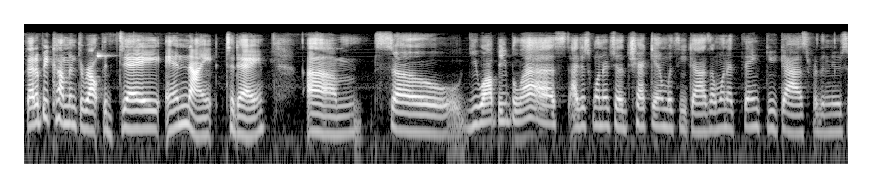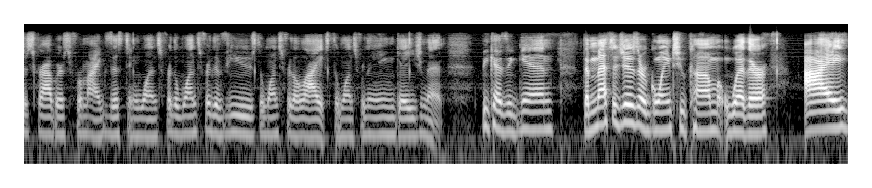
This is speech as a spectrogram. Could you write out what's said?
that'll be coming throughout the day and night today. Um, so you all be blessed. I just wanted to check in with you guys. I want to thank you guys for the new subscribers, for my existing ones, for the ones for the views, the ones for the likes, the ones for the engagement. Because again, the messages are going to come whether I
